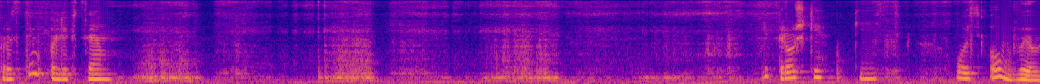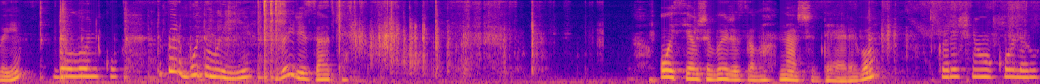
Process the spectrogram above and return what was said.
простим олівцем. І трошки кість. Ось обвели долоньку. Тепер будемо її вирізати. Ось я вже вирізала наше дерево коричневого кольору.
